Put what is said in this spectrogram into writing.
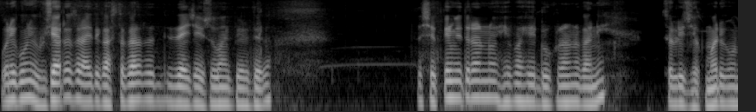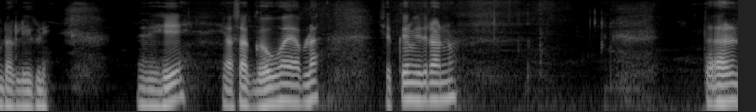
कोणी कोणी हुशारच राहते कास्तकार त्याच्या हिशोबाने पेरते तर शेतकरी मित्रांनो हे पहा हे डुकरानं गाणी सगळी झकमारी करून टाकली इकडे. हे हे असा गहू आहे आपला. शेतकरी मित्रांनो तर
